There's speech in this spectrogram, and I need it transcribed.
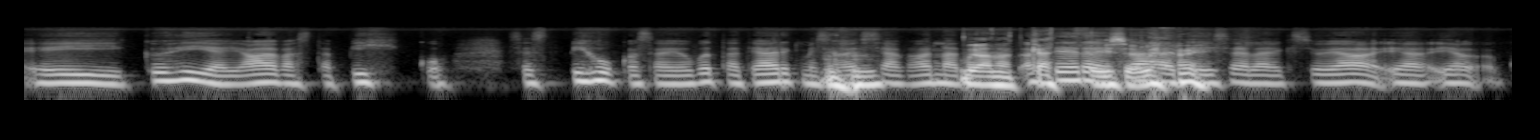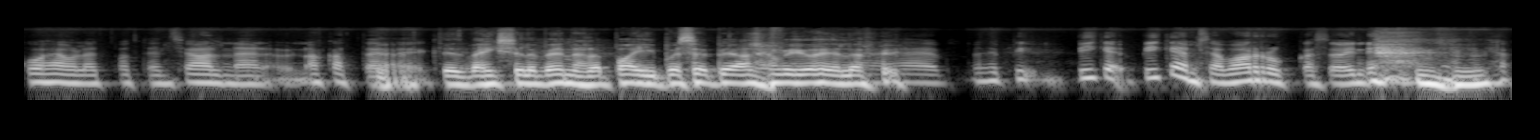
ei köhi, ei aevasta pihku, sest pihuga sa ju võtad järgmise mm -hmm. asjaga, annad, annad tere teisele, teisele, eks ju, ja, ja, ja kohe oled potentsiaalne nakataja. teed väiksele vennale paipõse peale või õele või? Äh, pigem, pigem see varrukas on ju mm. -hmm. ja,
